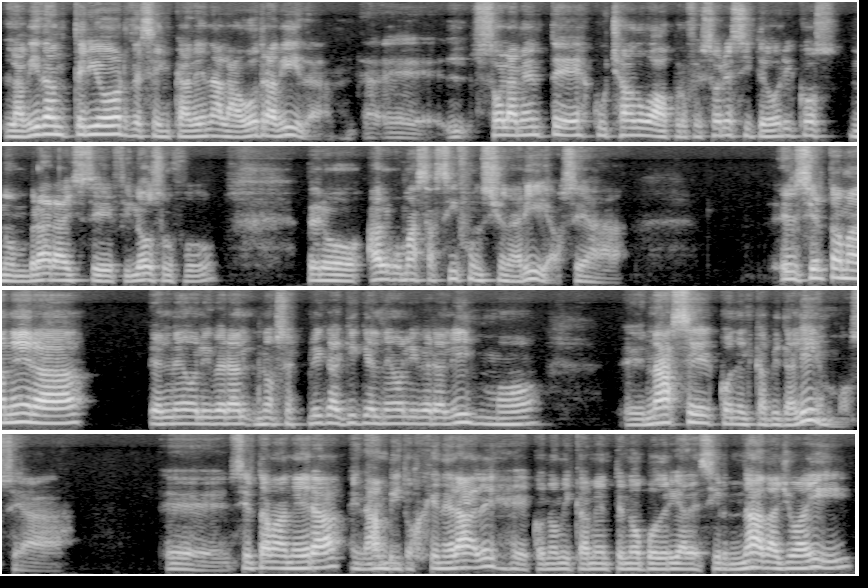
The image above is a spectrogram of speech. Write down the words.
la vida anterior desencadena la otra vida. Eh, solamente he escuchado a profesores y teóricos nombrar a ese filósofo, pero algo más así funcionaría. O sea, en cierta manera, el neoliberal nos explica aquí que el neoliberalismo eh, nace con el capitalismo. O sea, eh, en cierta manera, en ámbitos generales, económicamente no podría decir nada yo ahí,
